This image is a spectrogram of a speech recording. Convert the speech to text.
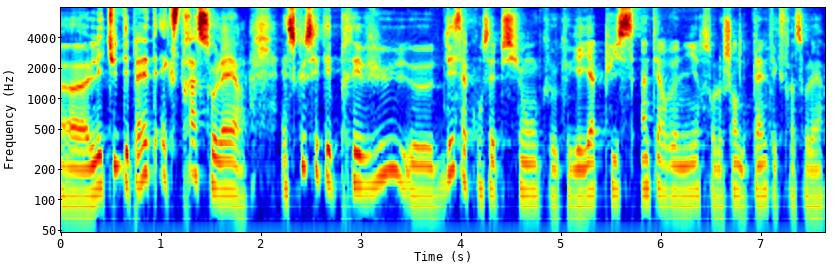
euh, l'étude des planètes extrasolaires. Est-ce que c'était prévu euh, dès sa conception que, que, Gaïa puisse intervenir sur le champ des planètes extrasolaires?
